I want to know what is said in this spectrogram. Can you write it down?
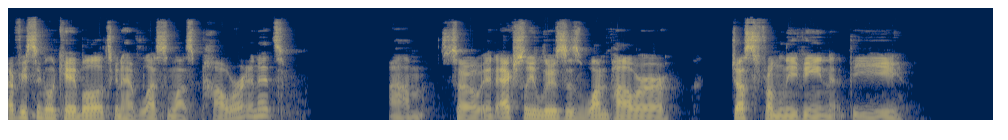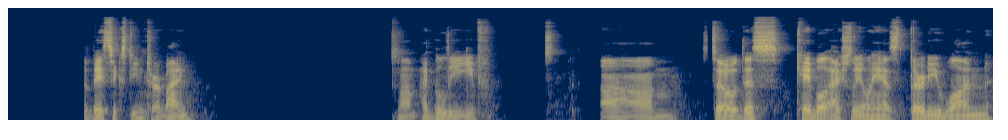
every single cable, it's going to have less and less power in it. Um, so it actually loses one power just from leaving the the basic steam turbine um, I believe. Um, so this cable actually only has 31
